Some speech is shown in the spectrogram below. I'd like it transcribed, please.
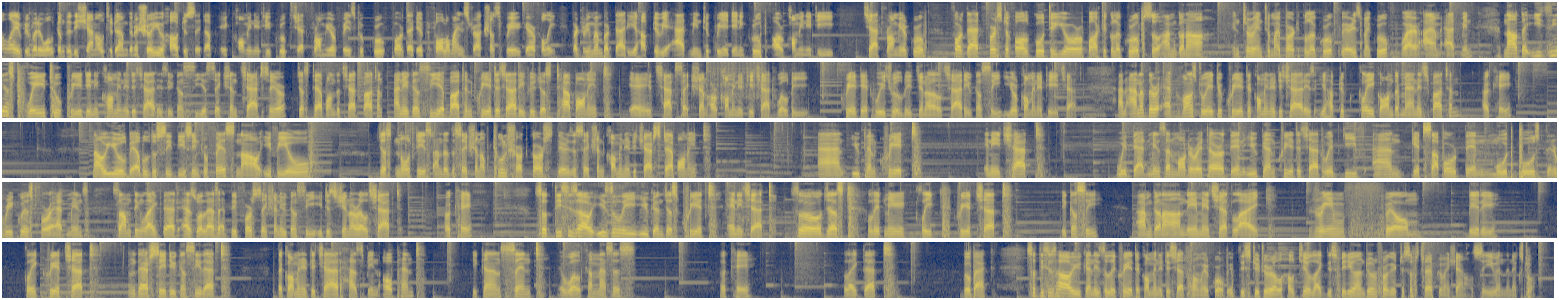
Hello everybody, welcome to this channel. Today I'm to show you how to set up a community group chat from your Facebook group. For that you have to follow my instructions very carefully. But remember that you have to be admin to create any group or community chat from your group. For that, first of all, go to your particular group. So I'm gonna enter into my particular group. Where is my group? Where I am admin now the easiest way to create any community chat is you can see a section chats here just tap on the chat button and you can see a button create a chat if you just tap on it a chat section or community chat will be created which will be general chat you can see your community chat and another advanced way to create a community chat is you have to click on the manage button okay now you will be able to see this interface. Now if you just noticed under the section of tool shortcuts there is a section community chats tap on it. And you can create any chat with the admins and moderator. Then you can create a chat with give and get support. Then mood boost then request for admins something like that. As well as at the first section you can see it is general chat. Okay so this is how easily you can just create any chat. So just let me click create chat. You can see i'm gonna name a chat like dream film BD click create chat. And that's it. You can see that the community chat has been opened. You can send a welcome message. Okay. Like that go back. So this is how you can easily create a community chat from your group. If this tutorial helped you like this video and don't forget to subscribe to my channel. See you in the next one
